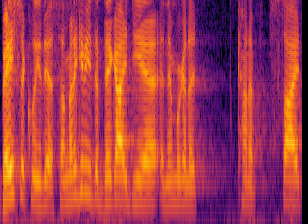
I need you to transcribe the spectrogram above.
Basically, this I'm going to give you the big idea, and then we're going to kind of side,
